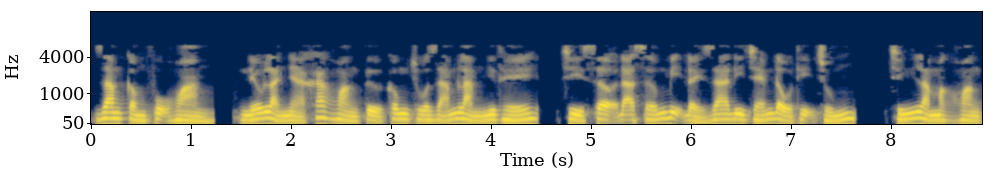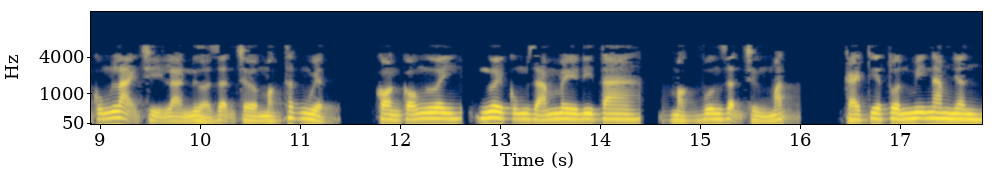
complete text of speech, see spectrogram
giam cầm phụ hoàng, nếu là nhà khác hoàng tử công chúa dám làm như thế, chỉ sợ đã sớm bị đẩy ra đi chém đầu thị chúng, chính là mặc hoàng cũng lại chỉ là nửa giận chờ mặc thất nguyệt, còn có ngươi, ngươi cũng dám mê đi ta, mặc vương giận trừng mắt, cái kia tuấn Mỹ nam nhân,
